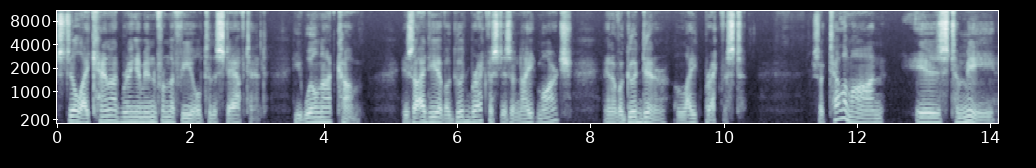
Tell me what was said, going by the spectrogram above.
Still, I cannot bring him in from the field to the staff tent. He will not come. His idea of a good breakfast is a night march, and of a good dinner, a light breakfast. So Telamon is, to me,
